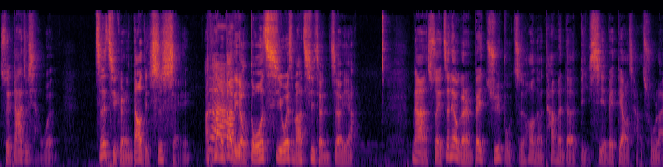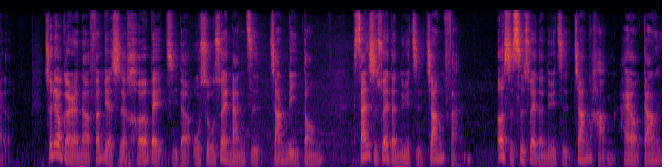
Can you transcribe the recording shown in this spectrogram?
所以大家就想问，这几个人到底是谁啊？他们到底有多气？为什么要气成这样？那所以这六个人被拘捕之后呢，他们的底细也被调查出来了。这六个人呢，分别是河北籍的五十五岁男子张立东，三十岁的女子张凡，二十四岁的女子张航，还有刚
